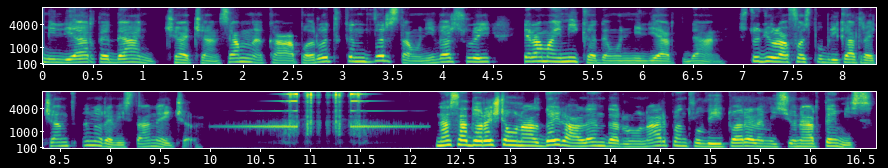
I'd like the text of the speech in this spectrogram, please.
miliarde de ani, ceea ce înseamnă că a apărut când vârsta Universului era mai mică de un miliard de ani. Studiul a fost publicat recent în revista Nature. NASA dorește un al doilea lander lunar pentru viitoarele misiuni Artemis.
